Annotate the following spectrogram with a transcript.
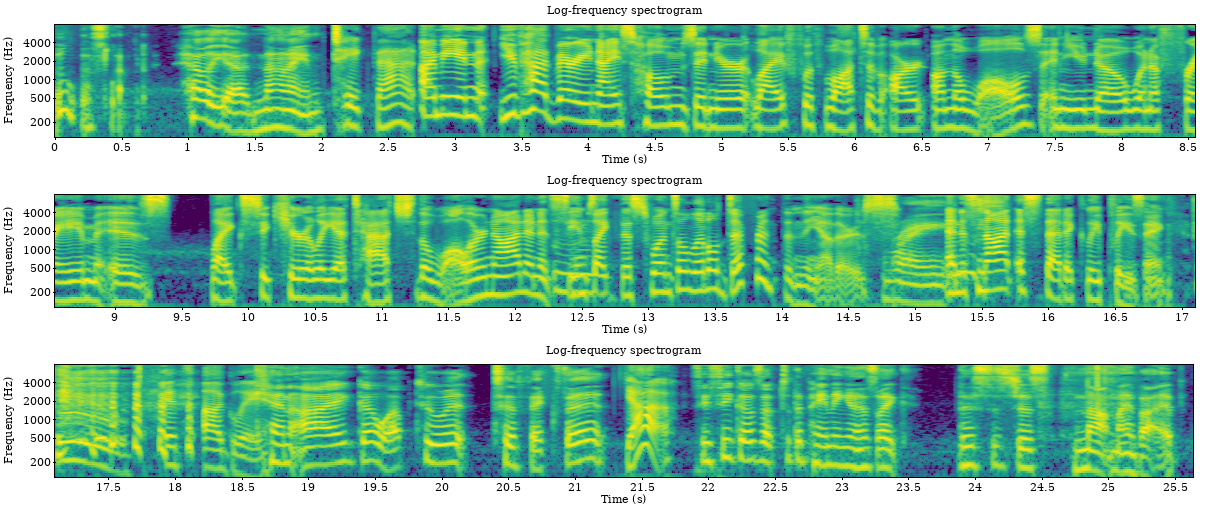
Ooh, that's loud. Hell yeah, nine. Take that. I mean, you've had very nice homes in your life with lots of art on the walls, and you know when a frame is like securely attached to the wall or not. And it mm. seems like this one's a little different than the others. Right. And it's not aesthetically pleasing. Ooh, it's ugly. Can I go up to it to fix it? Yeah. Cece goes up to the painting and is like, this is just not my vibe.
